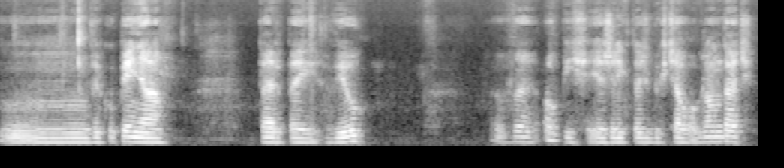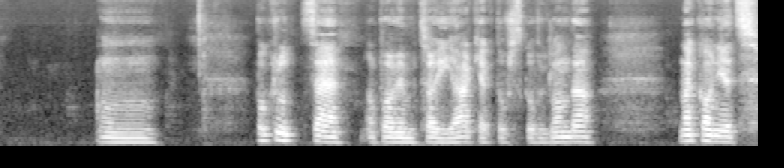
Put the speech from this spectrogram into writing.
mm, wykupienia per pay view w opisie, jeżeli ktoś by chciał oglądać. Mm, Pokrótce opowiem co i jak, jak to wszystko wygląda. Na koniec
